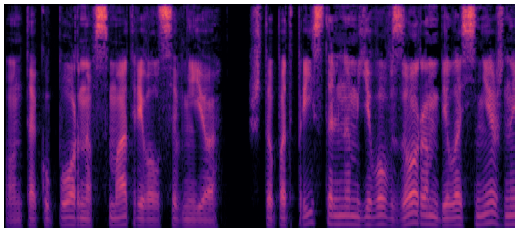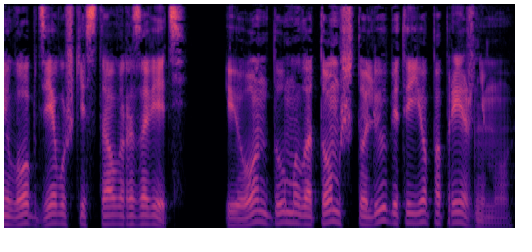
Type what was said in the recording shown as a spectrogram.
Он так упорно всматривался в нее, что под пристальным его взором белоснежный лоб девушки стал розоветь. И он думал о том, что любит ее по-прежнему,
